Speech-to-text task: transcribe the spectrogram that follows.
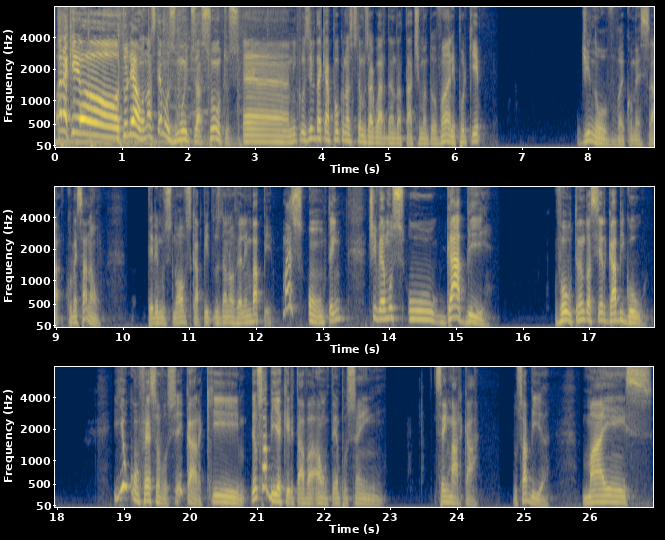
Olha aqui, ô Tulhão, nós temos muitos assuntos. É, inclusive, daqui a pouco nós estamos aguardando a Tati Mantovani, porque de novo vai começar. Começar não. Teremos novos capítulos da novela Mbappé. Mas ontem tivemos o Gabi voltando a ser Gabigol. E eu confesso a você, cara, que eu sabia que ele tava há um tempo sem, sem marcar. Eu sabia. Mas,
